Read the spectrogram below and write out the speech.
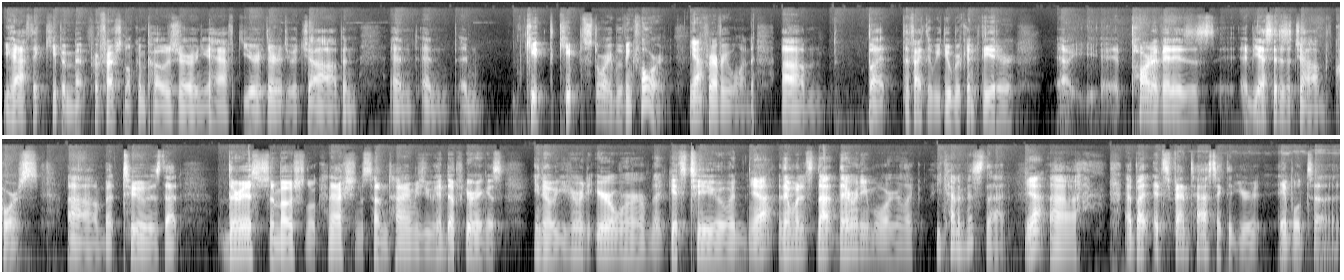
You have to keep a professional composure, and you have to, you're there to do a job, and and and and keep keep the story moving forward yeah. for everyone. Um, but the fact that we do work in theater, uh, part of it is yes, it is a job, of course. Um, but two is that there is an emotional connection. Sometimes you end up hearing us, you know, you hear an earworm that gets to you, and yeah, and then when it's not there anymore, you're like, you kind of miss that. Yeah. Uh, but it's fantastic that you're able to,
